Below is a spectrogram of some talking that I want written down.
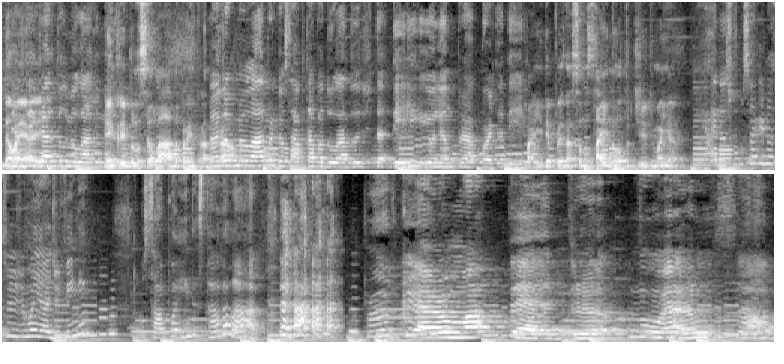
Não, Deve é- ter é- entrado pelo meu lado mesmo. Entrei pelo seu lado pra entrar no Não entrou pro carro. meu lado porque o sapo tava do lado de- da- dele e olhando pra porta dele. Aí depois nós fomos sair no outro dia de manhã. Aí nós fomos sair no outro dia de manhã, adivinhem? O sapo ainda estava lá. Porque era uma pedra, não era um sapo.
